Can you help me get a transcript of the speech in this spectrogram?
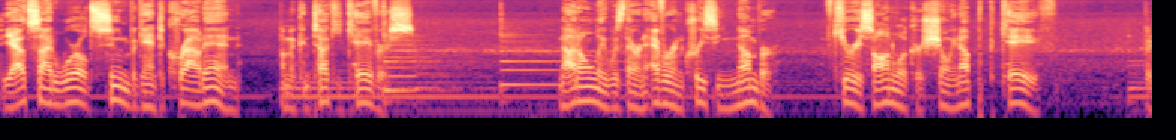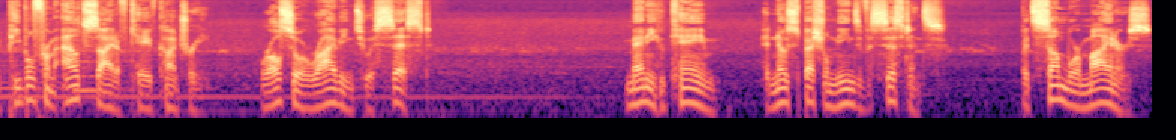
The outside world soon began to crowd in on the Kentucky cavers. Not only was there an ever increasing number of curious onlookers showing up at the cave, but people from outside of cave country were also arriving to assist. Many who came had no special means of assistance, but some were miners,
